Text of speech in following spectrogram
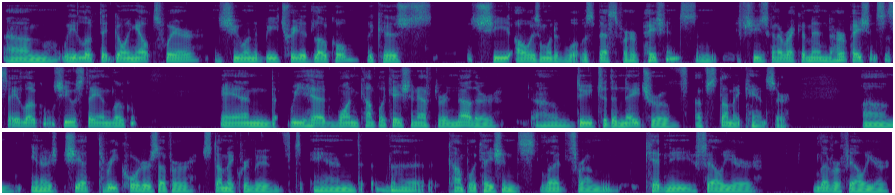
Um, we looked at going elsewhere. She wanted to be treated local because she always wanted what was best for her patients, and if she's going to recommend her patients to stay local, she was staying local. And we had one complication after another um, due to the nature of of stomach cancer. Um, you know, she had three quarters of her stomach removed, and the complications led from kidney failure, liver failure,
